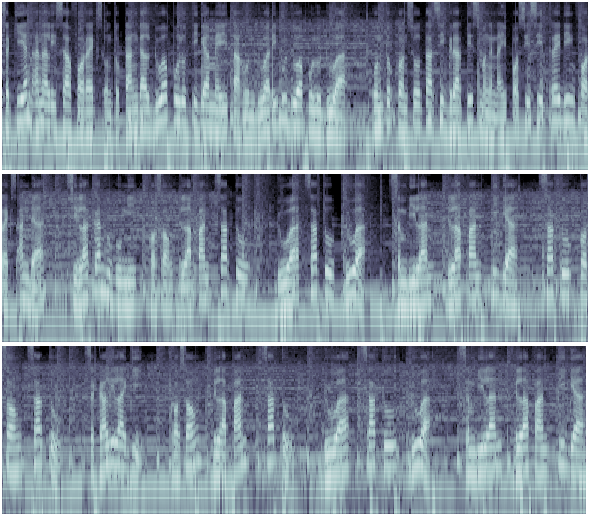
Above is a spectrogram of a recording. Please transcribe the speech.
Sekian analisa forex untuk tanggal 23 Mei tahun 2022. Untuk konsultasi gratis mengenai posisi trading forex Anda, silakan hubungi 081 212 983 101. Sekali lagi, 081 212 983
